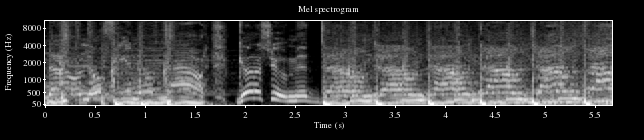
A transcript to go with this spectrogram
now, no fear, no doubt. Gonna shoot me down, down, down, down, down, down.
